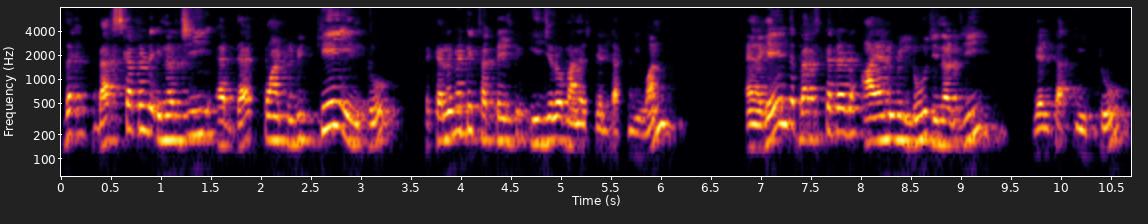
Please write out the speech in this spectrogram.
the backscattered energy at that point will be k into the kinematic factor into E0 minus delta E1. And again, the backscattered ion will lose energy delta E2,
